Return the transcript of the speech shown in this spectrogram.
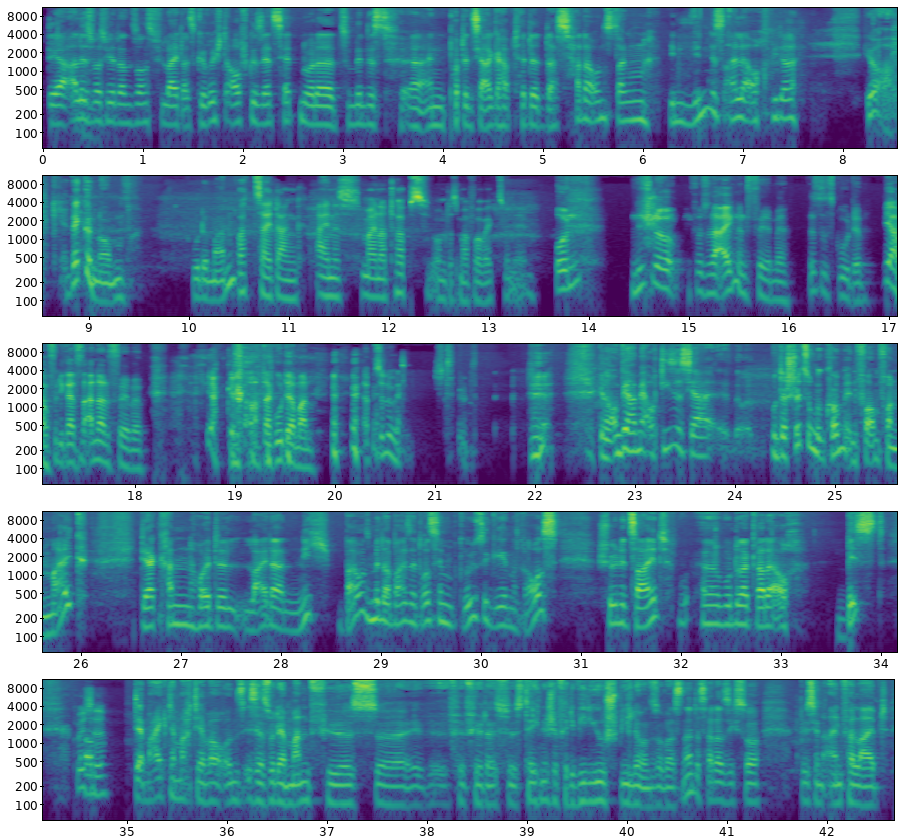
der alles, was wir dann sonst vielleicht als Gerücht aufgesetzt hätten oder zumindest äh, ein Potenzial gehabt hätte, das hat er uns dann in Windeseile auch wieder ja, weggenommen. Gute Mann. Gott sei Dank. Eines meiner Tops, um das mal vorwegzunehmen. Und nicht nur für seine eigenen Filme. Das ist das Gute. Ja. Auch für die ganzen anderen Filme. Ja, genau. Macht der guter Mann. Absolut. Stimmt. Genau, und wir haben ja auch dieses Jahr äh, Unterstützung bekommen in Form von Mike. Der kann heute leider nicht bei uns mit dabei sein. Trotzdem Grüße gehen raus. Schöne Zeit, äh, wo du da gerade auch bist. Grüße. Der Mike, der macht ja bei uns, ist ja so der Mann fürs, äh, für, für das, fürs Technische, für die Videospiele und sowas. Ne? Das hat er sich so ein bisschen einverleibt.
